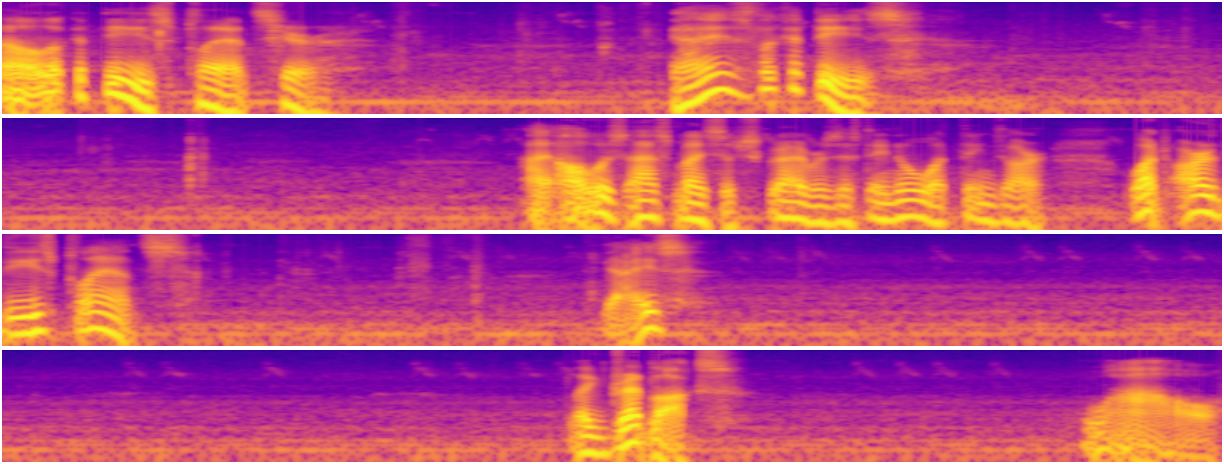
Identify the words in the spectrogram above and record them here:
Now look at these plants here. Guys, look at these. I always ask my subscribers if they know what things are. What are these plants? Guys? Like dreadlocks. Wow.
